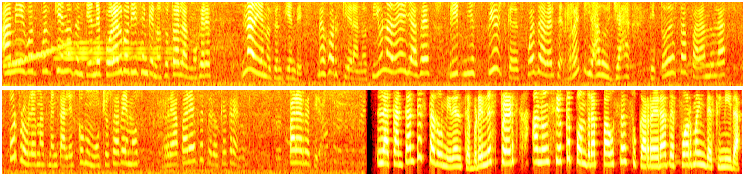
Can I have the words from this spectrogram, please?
Amigos, pues ¿quién nos entiende? Por algo dicen que nosotras las mujeres nadie nos entiende. Mejor quiéranos. Y una de ellas es Britney Spears, que después de haberse retirado ya de toda esta farándula por problemas mentales, como muchos sabemos, reaparece, pero ¿qué creen? Para retirarse. La cantante estadounidense Britney Spears anunció que pondrá pausa su carrera de forma indefinida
